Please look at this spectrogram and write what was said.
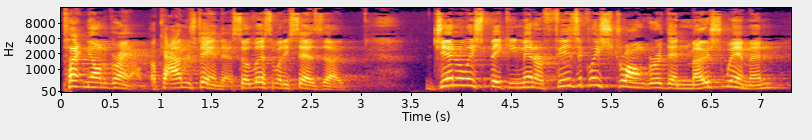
plant me on the ground. Okay, I understand that. So listen what he says though. Generally speaking, men are physically stronger than most women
